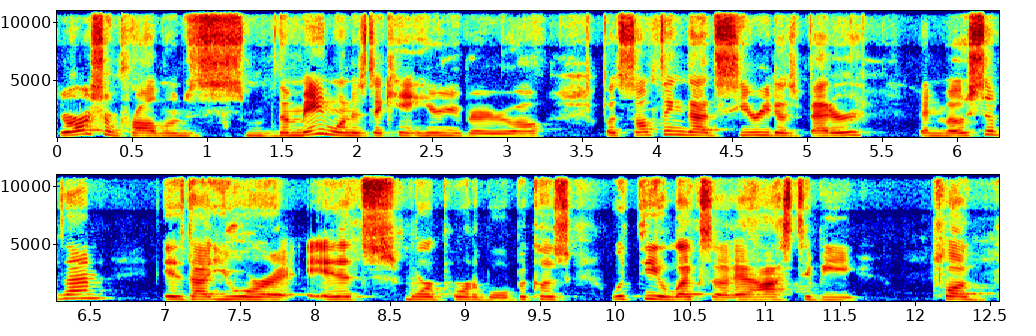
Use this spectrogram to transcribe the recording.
There are some problems. The main one is they can't hear you very well. But something that Siri does better than most of them is that you're it's more portable because with the Alexa it has to be plugged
